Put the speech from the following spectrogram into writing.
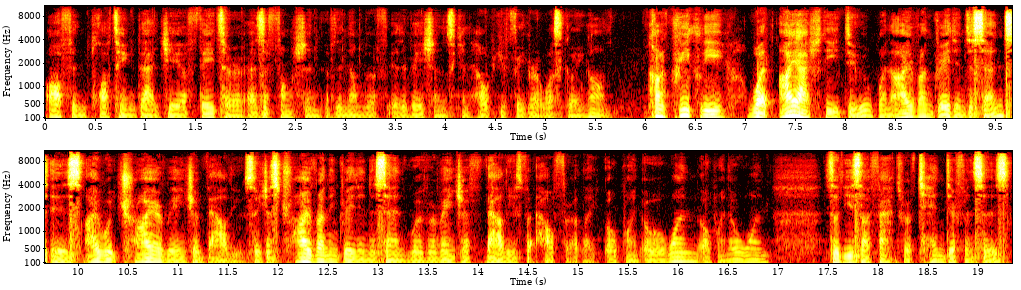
often plotting that j of theta as a function of the number of iterations can help you figure out what's going on. Concretely, what I actually do when I run gradient descent is I would try a range of values. So just try running gradient descent with a range of values for alpha, like 0.001, 0.01. So these are factor of 10 differences.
